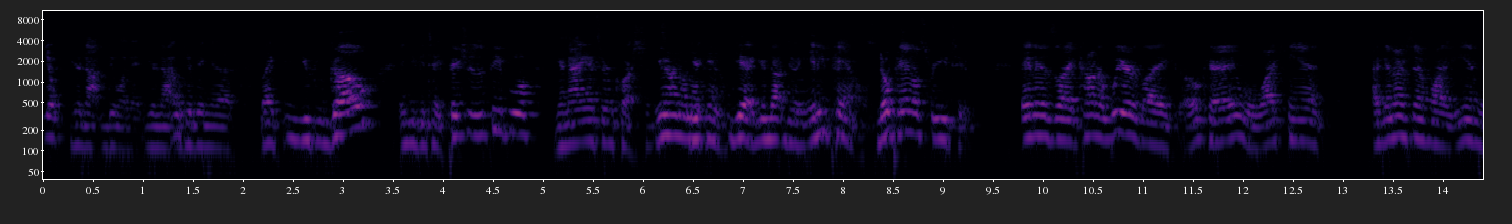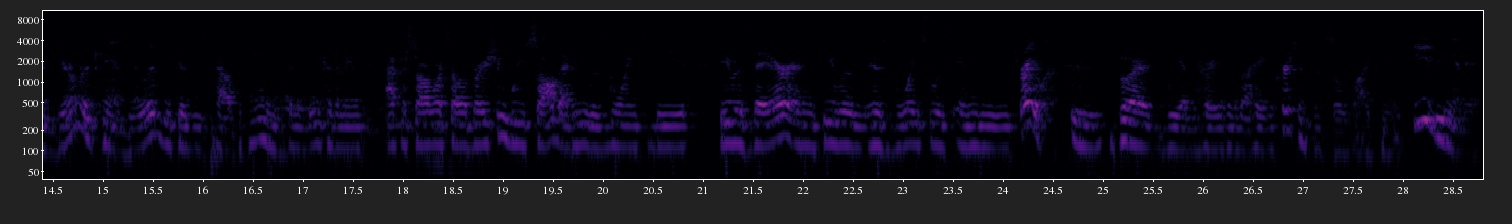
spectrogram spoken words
nope, you're not doing it. You're not Oh. giving a like. You can go and you can take pictures of people. You're not answering questions. You're not on no panel. Yeah, you're not doing any panels. No panels for you two. And it's like kind of weird. Like, okay, well, why can't I can understand why Ian McDiarmid can't do it because he's Palpatine. He's going to be because I mean, after Star Wars Celebration, we saw that he was going to be. He was there, and he was his voice was in the trailer, Mhm. but we haven't heard anything about Hayden Christensen. So why can't he be in it?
